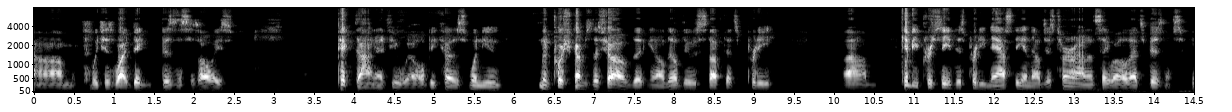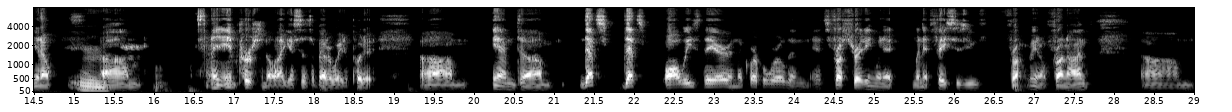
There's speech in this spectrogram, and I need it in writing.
Um, which is why big business is always picked on, if you will, because when you when push comes to shove, that you know they'll do stuff that's pretty um, can be perceived as pretty nasty, and they'll just turn around and say, "Well, that's business," you know, mm. um, impersonal, I guess is a better way to put it. Um, and um, that's that's always there in the corporate world, and it's frustrating when it when it faces you front you know front on. Um,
